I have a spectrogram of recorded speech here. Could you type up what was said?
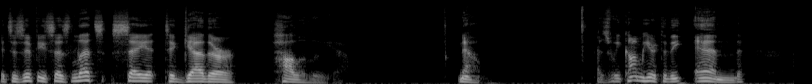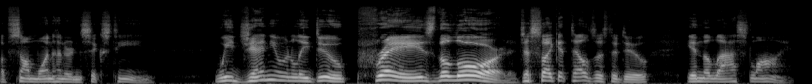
It's as if he says, let's say it together. Hallelujah. Now, as we come here to the end of Psalm 116, we genuinely do praise the Lord, just like it tells us to do in the last line.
